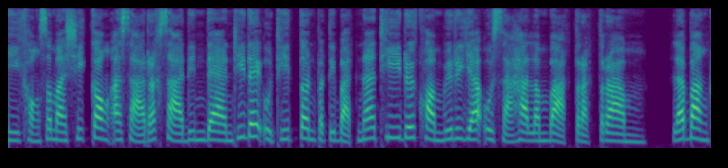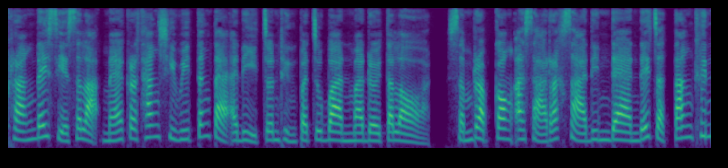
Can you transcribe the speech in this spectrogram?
ดีของสมาชิกกองอาสารักษาดินแดนที่ได้อุทิศตนปฏิบัติหน้าที่ด้วยความวิริยะอุตสาหะลำบากตรักตรำ และบางครั้งได้เสียสละแม้กระทั่งชีวิตตั้งแต่อดีตจนถึงปัจจุบันมาโดยตลอดสำหรับกองอาสารักษาดินแดนได้จัดตั้งขึ้น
